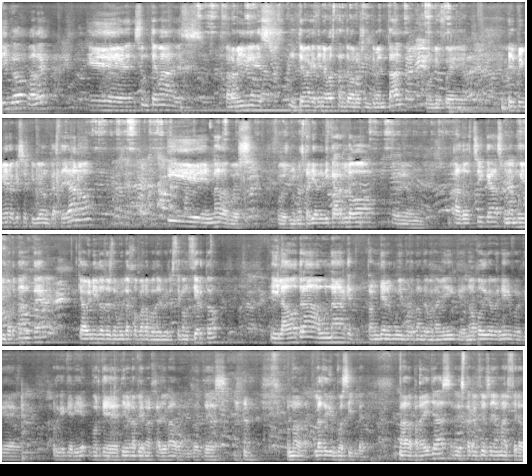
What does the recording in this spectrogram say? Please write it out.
¿Vale? Eh, es un tema, es, para mí es un tema que tiene bastante valor sentimental, porque fue el primero que se escribió en castellano. Y nada, pues, pues me gustaría dedicarlo eh, a dos chicas, una muy importante, que ha venido desde muy lejos para poder ver este concierto, y la otra a una que también es muy importante para mí, que no ha podido venir porque, porque, quería, porque tiene la pierna escayolada, entonces, pues nada, le ha sido imposible. Nada, para ellas esta canción se llama Esfera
